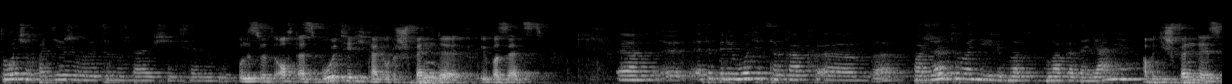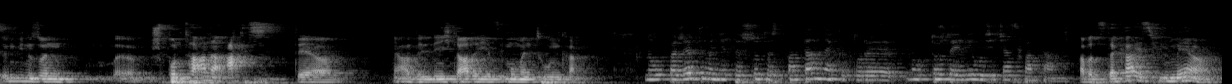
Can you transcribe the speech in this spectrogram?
то, чем поддерживаются нуждающиеся люди. Und es wird oft als Wohltätigkeit oder Spende übersetzt. Эм, э, Это переводится как э, э, пожертвование или благ- благодаяние. Aber die Spende ist irgendwie nur so ein äh, spontaner Akt, der, ja, den, den ich gerade jetzt im Moment tun kann. Но пожертвование это что-то спонтанное, которое, ну, то, что я делаю сейчас спонтанно. Aber Zdaka ist viel mehr.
